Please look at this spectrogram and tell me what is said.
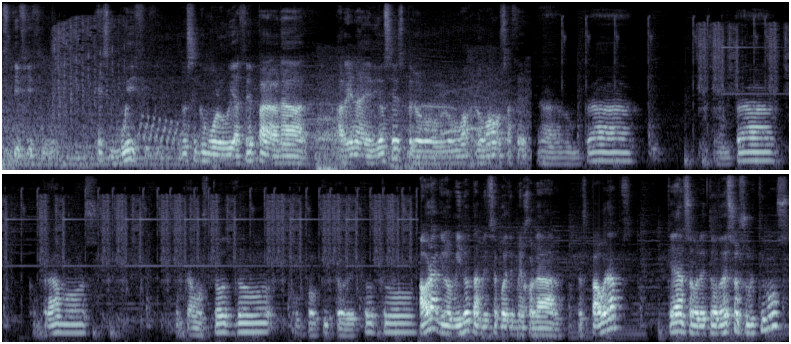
Es difícil, ¿eh? es muy difícil. No sé cómo lo voy a hacer para ganar Arena de Dioses, pero lo, vamos a hacer. A comprar, comprar, compramos, compramos todo, un poquito de todo. Ahora que lo miro también se pueden mejorar los power-ups. Quedan sobre todo esos últimos.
